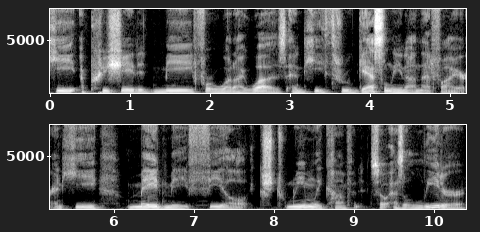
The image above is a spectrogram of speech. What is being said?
he appreciated me for what I was and he threw gasoline on that fire and he made me feel extremely confident. So, as a leader,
